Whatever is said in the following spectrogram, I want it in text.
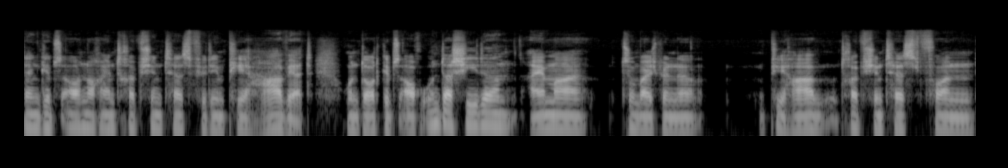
dann gibt es auch noch einen Tröpfchentest für den pH-Wert. Und dort gibt es auch Unterschiede. Einmal zum Beispiel eine pH-Tröpfchentest von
